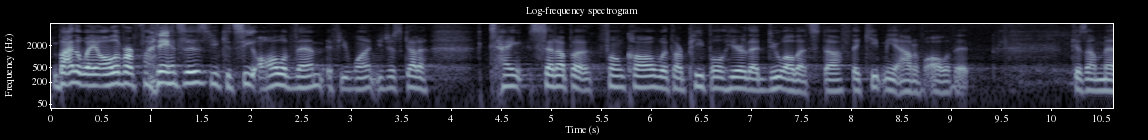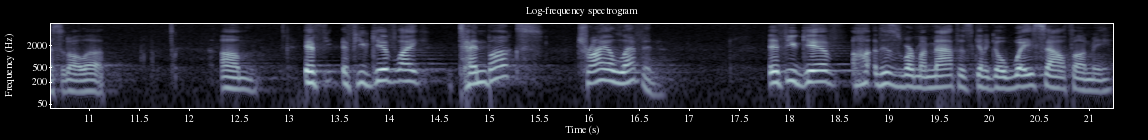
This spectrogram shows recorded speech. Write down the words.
And by the way, all of our finances, you can see all of them if you want. You just got to set up a phone call with our people here that do all that stuff. They keep me out of all of it because I'll mess it all up. Um, if, if you give like 10 bucks, try 11. If you give, uh, this is where my math is going to go way south on me.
